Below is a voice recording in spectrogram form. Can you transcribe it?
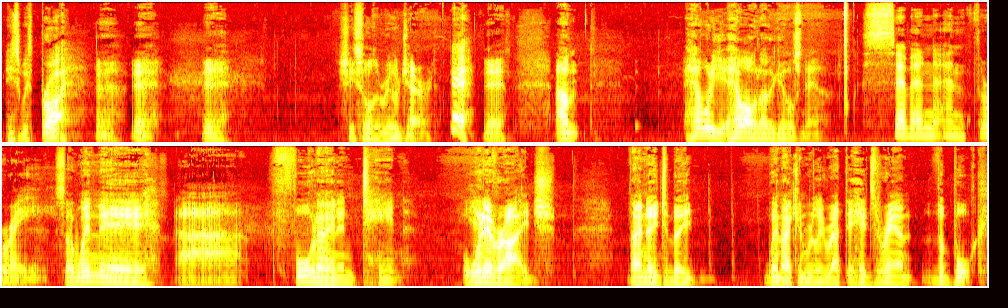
he's with Bry. Yeah, yeah, yeah. She saw the real Jarrod. Yeah. Yeah. Um, how old are you? How old are the girls now? Seven and three. So when they're uh, fourteen and ten, or Yeah. whatever age, they need to be when they can really wrap their heads around the book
